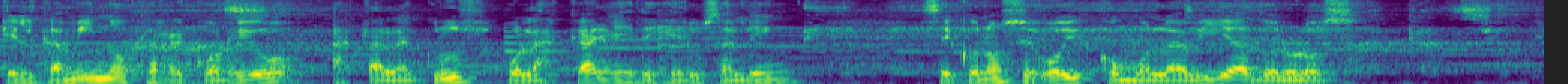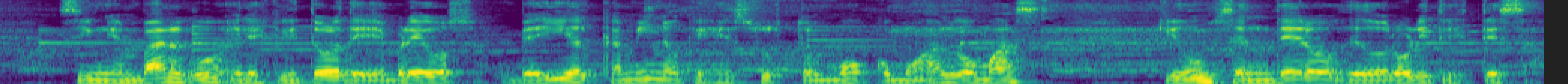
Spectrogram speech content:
El camino que recorrió hasta la cruz por las calles de Jerusalén se conoce hoy como la Vía Dolorosa. Sin embargo, el escritor de Hebreos veía el camino que Jesús tomó como algo más que un sendero de dolor y tristeza.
